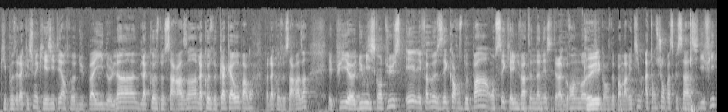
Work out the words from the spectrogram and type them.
qui posait la question et qui hésitait entre du paillis de l'Inde, de la cause de sarrasin, de la cause de cacao, pardon, pas de la cause de sarrasin, et puis du miscanthus et les fameuses écorces de pain. On sait qu'il y a une vingtaine d'années, c'était la grande mode des écorces de pain maritime. Attention parce que ça acidifie.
